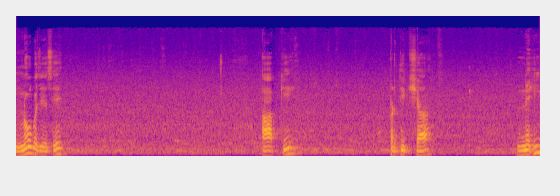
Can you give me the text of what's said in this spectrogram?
नौ बजे से आपकी प्रतीक्षा नहीं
